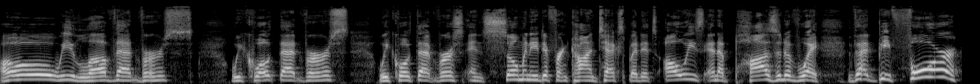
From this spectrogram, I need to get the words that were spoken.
Oh, we love that verse. We quote that verse. We quote that verse in so many different contexts, but it's always in a positive way that before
